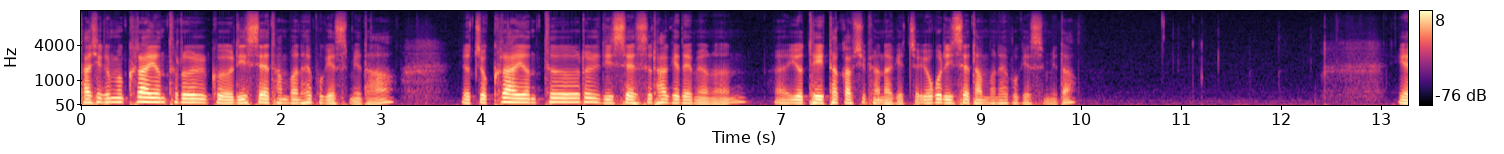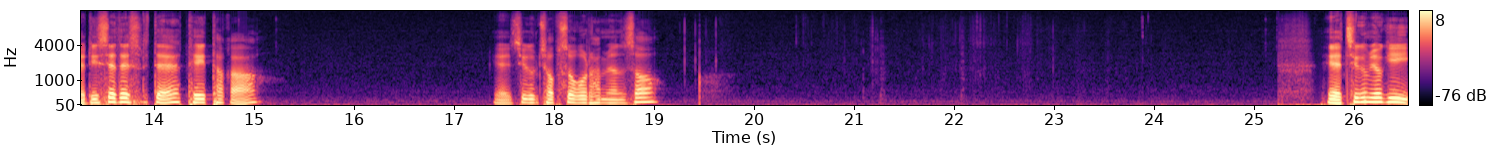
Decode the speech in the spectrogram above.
다시 그러면 클라이언트를 그 리셋 한번 해 보겠습니다. 이쪽 클라이언트를 리셋을 하게 되면은 예, 이 데이터 값이 변하겠죠. 요거 리셋 한번 해 보겠습니다. 예, 리셋했을 때 데이터가 예, 지금 접속을 하면서 예, 지금 여기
